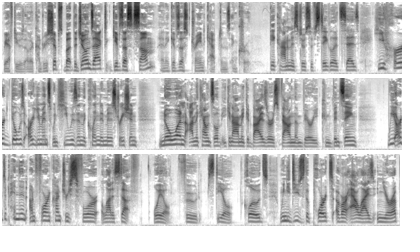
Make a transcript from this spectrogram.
We have to use other countries' ships, but the Jones Act gives us some, and it gives us trained captains and crew. The economist Joseph Stiglitz says he heard those arguments when he was in the Clinton administration. No one on the Council of Economic Advisors found them very convincing. We are dependent on foreign countries for a lot of stuff oil, food, steel, clothes. We need to use the ports of our allies in Europe.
